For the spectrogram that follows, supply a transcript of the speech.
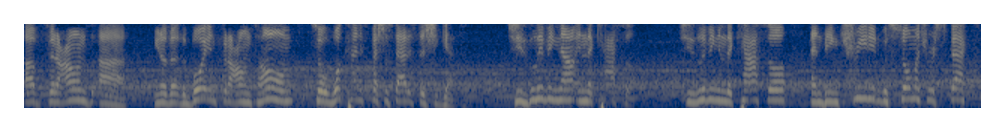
of Fir'aun's, uh, you know, the, the boy in Fir'aun's home. So what kind of special status does she get? She's living now in the castle. She's living in the castle and being treated with so much respect.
